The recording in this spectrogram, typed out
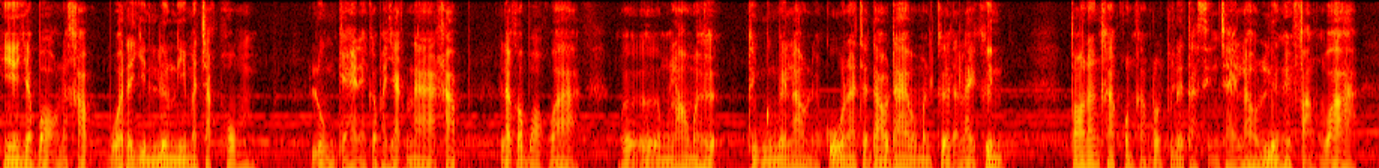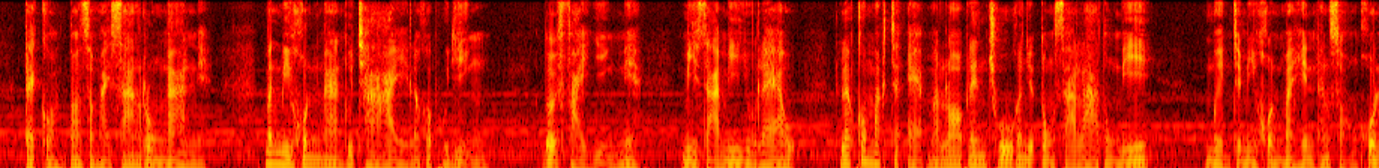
เฮียอย่าบอกนะครับ ว่าได้ยินเรื่องนี้มาจากผม ลุงแกเนี่ยก็พยักหน้าครับ แล้วก็บอกว่าเออเออมึงเล่ามาเหอะ ถึงมึงไม่เล่าเนี่ยกูน่าจะเดาได้ว่ามันเกิดอะไรขึ้น ตอนนั้นครับคนขับรถก็เลยตัดสินใจเล่าเรื่องให้ฟังว่า แต่ก่อนตอนสมัยสร้างโรงงานเนี่ยมันมีคนงานผู้ชายแล้วก็ผู้หญิง โดยฝ่ายหญิงเนี่ยมีสามีอยู่แล้ว แล้วก็มักจะแอบมาลอบเล่นชู้กันอยู่ตรงศาลาตรงนี้ เหมือนจะมีคนมาเห็นทั้งสองคน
